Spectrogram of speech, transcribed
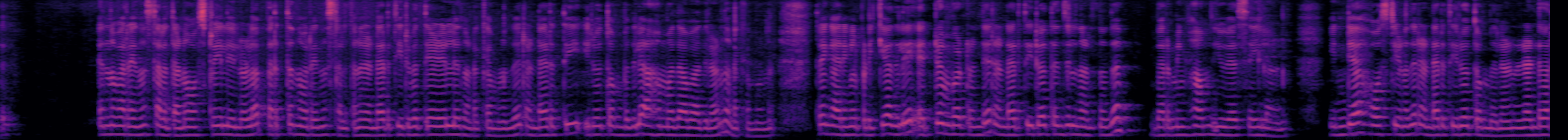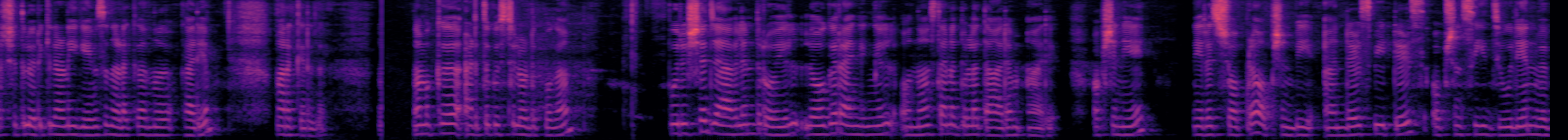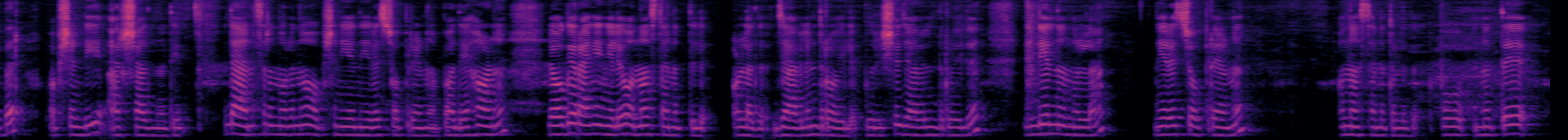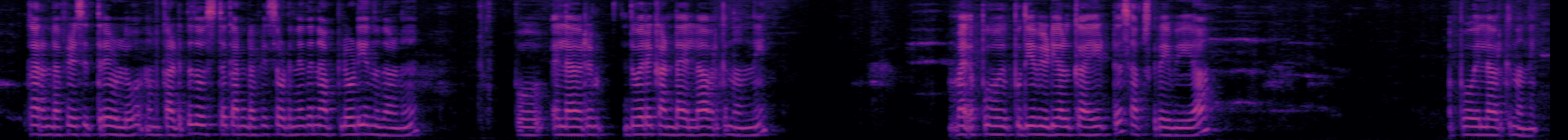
എന്ന് പറയുന്ന സ്ഥലത്താണ്. ഓസ്ട്രേലിയയിലുള്ള പെർത്ത് എന്ന് പറയുന്ന സ്ഥലത്താണ് രണ്ടായിരത്തി ഇരുപത്തി ഏഴിൽ നടക്കാൻ പോകുന്നത്. രണ്ടായിരത്തി ഇരുപത്തി ഒമ്പതിൽ അഹമ്മദാബാദിലാണ് നടക്കാൻ പോകുന്നത്. ഇത്രയും കാര്യങ്ങൾ പഠിക്കുക. അതിൽ ഏറ്റവും ഇമ്പോർട്ടന്റ് രണ്ടായിരത്തി ഇരുപത്തഞ്ചിൽ നടത്തുന്നത് ബർമിംഗ്ഹാം യു എസ് എയിലാണ്. ഇന്ത്യ ഹോസ്റ്റ് ചെയ്യുന്നത് രണ്ടായിരത്തി ഇരുപത്തി ഒമ്പതിലാണ് രണ്ട് വർഷത്തിൽ ഒരിക്കലാണ് ഈ ഗെയിംസ് നടക്കുക എന്ന കാര്യം മറക്കരുത്. നമുക്ക് അടുത്ത ക്വസ്റ്റ്യനിലോട്ട് പോകാം. പുരുഷ ജാവലിൻ ത്രോയിൽ ലോക റാങ്കിങ്ങിൽ ഒന്നാം സ്ഥാനത്തുള്ള താരം ആര്? Option A Neeraj Chopra option B Anders Peters option C Julian Weber option D Arshad Nadeem. അതിന്റെ ആൻസർ എന്ന് പറയുന്നത് ഓപ്ഷൻ എ നീരജ് ചോപ്രയാണ്. അപ്പോൾ അദ്ദേഹമാണ് ലോക റാങ്കിങ്ങിൽ ഒന്നാം സ്ഥാനത്തിൽ ഉള്ളത്. ജാവലിൻ ത്രോയിൽ പുരുഷ ജാവലിൻ ത്രോയിൽ ഇന്ത്യയിൽ നിന്നുള്ള നീരജ് ചോപ്രയാണ് ഒന്നാം സ്ഥാനത്തുള്ളത്. അപ്പോൾ ഇന്നത്തെ കറണ്ട് അഫയേഴ്സ് ഇത്രയേ ഉള്ളൂ. നമുക്ക് അടുത്ത ദിവസത്തെ കറണ്ട് അഫയേഴ്സ് ഉടനെ തന്നെ അപ്ലോഡ് ചെയ്യുന്നതാണ്. അപ്പോൾ എല്ലാവരും ഇതുവരെ കണ്ട എല്ലാവർക്കും നന്ദി. പുതിയ വീഡിയോകൾക്കായിട്ട് സബ്സ്ക്രൈബ് ചെയ്യുക. അപ്പോൾ എല്ലാവർക്കും നന്ദി.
